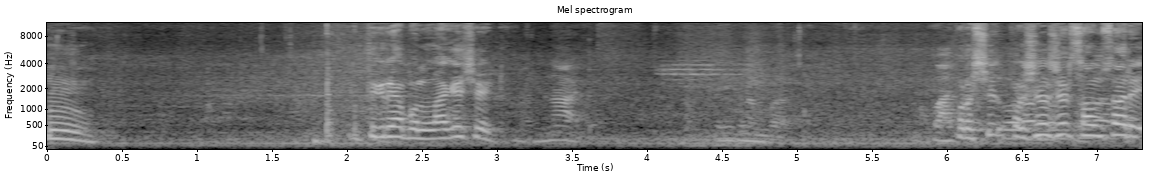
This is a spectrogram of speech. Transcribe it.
हम्म. प्रतिक्रिया बोल नागेश शेठ नाट एक नंबर. प्रश प्रशांत शेठ संसारे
